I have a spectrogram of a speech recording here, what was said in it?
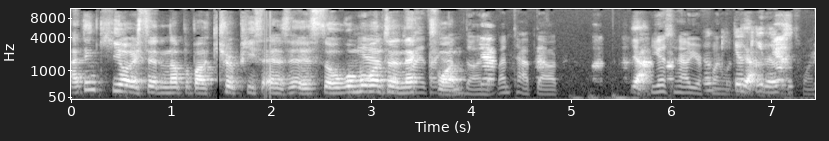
I think he already said enough about Cure Peace as is, so we'll move Yeah, on to the next like, one. I'm done. I'm tapped out. Yeah. You guys can have your fun with Okie this. dokie, this dokie. one.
